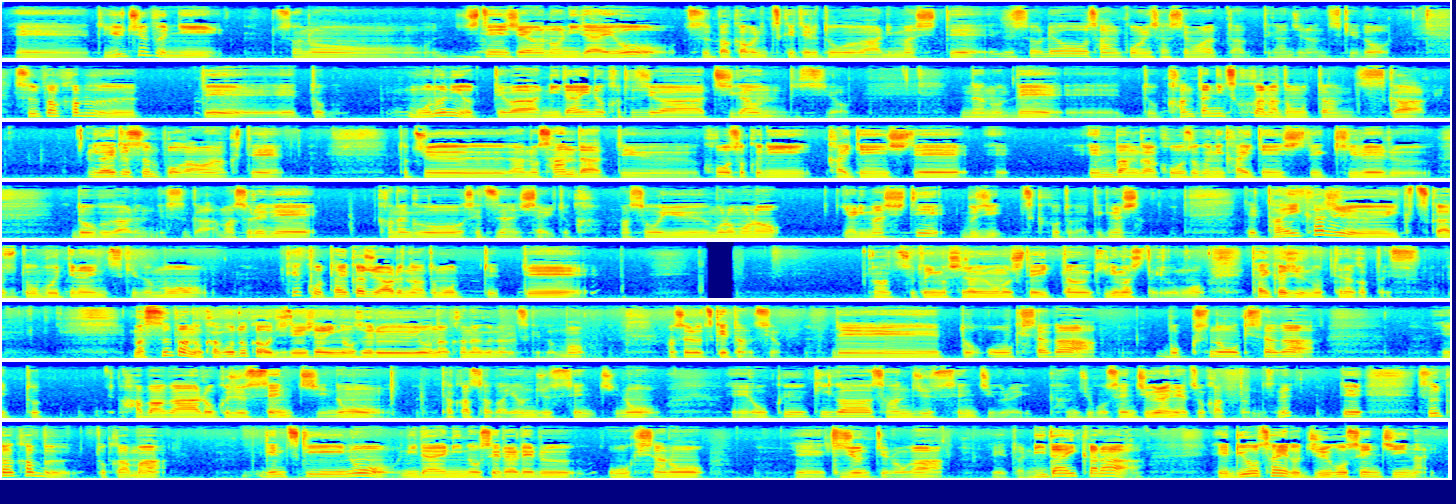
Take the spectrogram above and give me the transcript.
えーと、YouTube に、その、自転車用の荷台をスーパーカバーにつけてる動画がありまして、でそれを参考にさせてもらったって感じなんですけど、スーパーカブって、えっ、と、ものによっては荷台の形が違うんですよ。なので、えっ、と、簡単につくかなと思ったんですが、意外と寸法が合わなくて、途中、あの、サンダーっていう高速に回転して、円盤が高速に回転して切れる道具があるんですが、まあ、それで金具を切断したりとか、まあ、そういうもろもろやりまして、無事つくことができました。で、耐荷重いくつかちょっと覚えてないんですけども、結構耐荷重あるなと思ってて、あ、ちょっと今調べ物して一旦切りましたけども、耐荷重乗ってなかったです。まあ、スーパーのカゴとかを自転車に乗せるような金具なんですけども、まあ、それをつけたんですよ。で、えっと、大きさが、ボックスの大きさが、えっと、幅が60センチの、高さが40センチの、えー奥行きが30センチぐらい、35センチぐらいのやつを買ったんですね。で、スーパーカブとか、まあ、原付の荷台に乗せられる大きさの、えー基準っていうのが、えっ、と、荷台から、えー両サイド15センチ以内。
